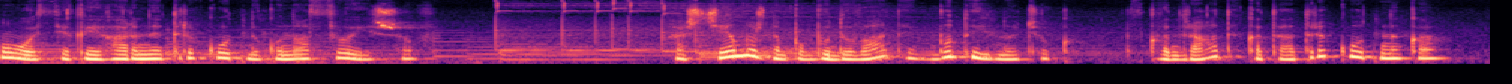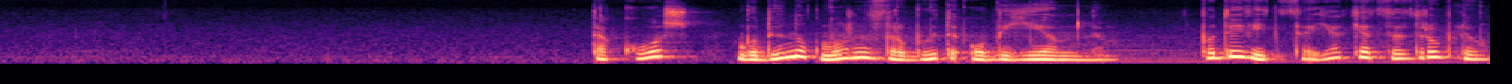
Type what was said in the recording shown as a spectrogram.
Ось який гарний трикутник у нас вийшов. А ще можна побудувати будиночок з квадратика та трикутника. Також будинок можна зробити об'ємним. Подивіться, як я це зроблю.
